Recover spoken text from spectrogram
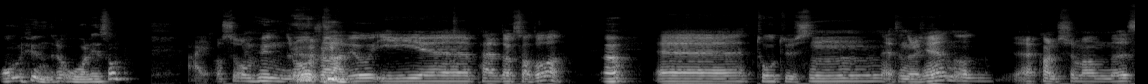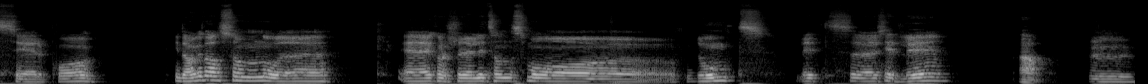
om 100 år, liksom? Nei, også om 100 år så er vi jo i eh, per dags dato, da. Ja. Eh, 2121, og kanskje man eh, ser på i dag da som noe eh, kanskje litt sånn smådumt, litt eh, kjedelig. ja. Mm.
